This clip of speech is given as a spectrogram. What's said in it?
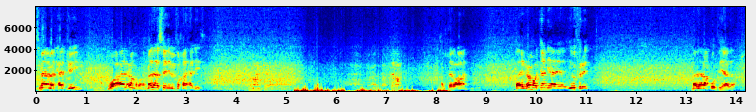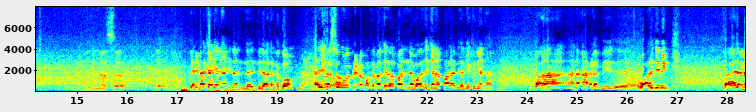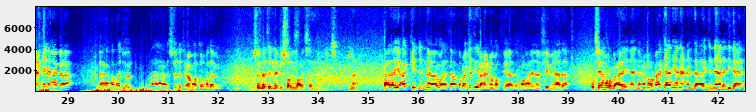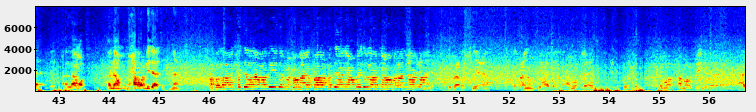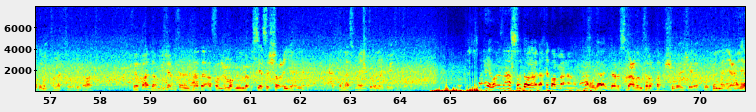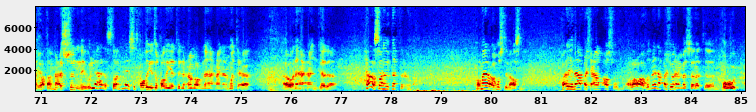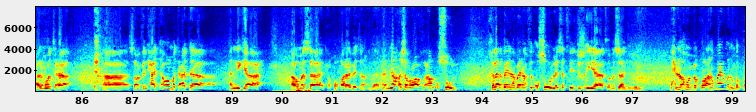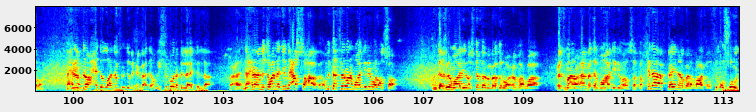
إتمام الحج والعمرة. ماذا نستفيد من فقه الحديث؟ القرآن. طيب عمر كان يفرد. ماذا نقول في هذا؟ الناس يعني ما كان ينهى اذا لذات الحكم؟ هذا يفسر ابن عمر لما قال إن والدك أنا قال أبي لم يكن ينهى؟ قال أنا أعلم بوالدي منك. فلما حين أبى الرجل هذا سنة عمر تؤخذ سنة النبي صلى الله عليه وسلم. نعم. هذا يؤكد إن والاثار طبعا كثيره عن عمر في هذا. مر علينا شيء من هذا. وسيمر علينا إن عمر ما كان ينهى عن ذلك إن هذا لذات الأمر أنه محرم لذاته. نعم. عفى الله عنك حدثنا عبيد بن حميد قال حدثني عبيد الله بن عمر النافع في بعض الشيعة يطعنون في هذا الأمر لأجل يقول عمر أمر بعدم التمتع والإفراد. فيقال لهم يجي مثلا هذا أصلا عمر من باب السياسة الشرعية حتى الناس ما يهجرون البيت. صحيح الدولة لا خطاب معهم هؤلاء. لا بس بعضهم تلقى في الشبه يا شيخ. وكان يعني خطاب مع السني ولا هذا أصلا ليست قضية قضية إن عمر نهى عن المتعة أو نهى عن كذا. هذا أصلا يكفر عمر. هو ما يراه مسلما أصلا. هذا يناقش عن الاصل الروافض ما يناقشون عن مسألة الفروع المتعة. آه سواء في الحج أو متعة النكاح أو مسائل حقوق أهل البيت ونحو ذلك. يناقش الروافض عن الأصول. خلاف بيننا وبينهم في الأصول ليست في الجزئيات ومسائل الجزئيه نحن نؤمن بالقرآن هم ما يؤمنون بالقرآن. نحن نوحد الله نفرد بالعبادة هم يشركون بالله جل وعلا. نحن نتولى جميع الصحابة هم يكفرون المهاجرين والأنصار. يكفرون المهاجرين ويكفر أبو بكر وعمر وعثمان وعامة المهاجرين والأنصار. فالخلاف بيننا وبين الرافضه في الأصول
